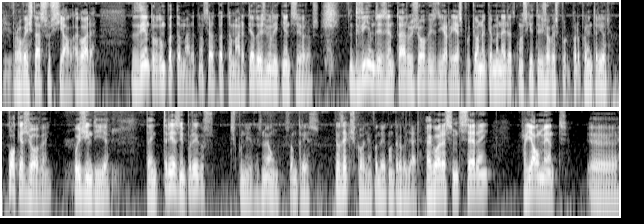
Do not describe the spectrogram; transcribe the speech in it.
Exato. Para o bem-estar social. Agora, dentro de um patamar, até um certo patamar, até 2.500 euros, devíamos isentar os jovens de IRS porque é a única maneira de conseguir ter jovens para, o interior. Qualquer jovem, hoje em dia, tem três empregos disponíveis, não é um, são três. Eles é que escolhem onde é que vão trabalhar. Agora, se me disserem realmente uh,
